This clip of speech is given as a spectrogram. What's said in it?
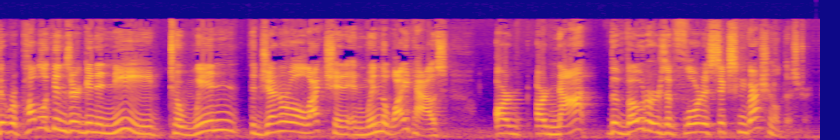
the Republicans are going to need to win the general election and win the White House are are not the voters of Florida's sixth congressional district.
